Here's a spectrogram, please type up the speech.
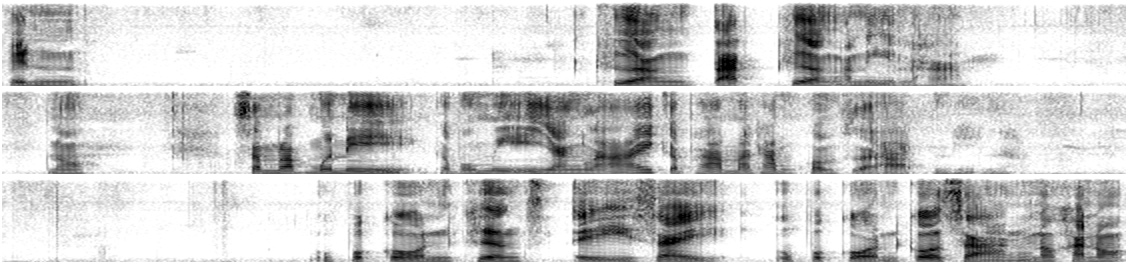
เป็น เครื่องตัดเครื่องอันนี้แหละค่ะ เนาะ สำหรับมือนี้กับผมมีอีหยังหลายกับพามาทำความสะอาดนี่นะอุปกรณ์เครื่องไอใส่อุปกรณ์ก่อสร้างเนาะค่ะเนาะ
